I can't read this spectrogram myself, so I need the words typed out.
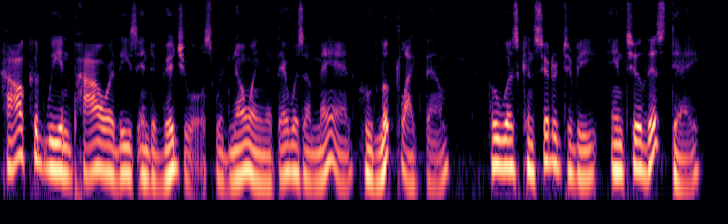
How could we empower these individuals with knowing that there was a man who looked like them, who was considered to be, until this day,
